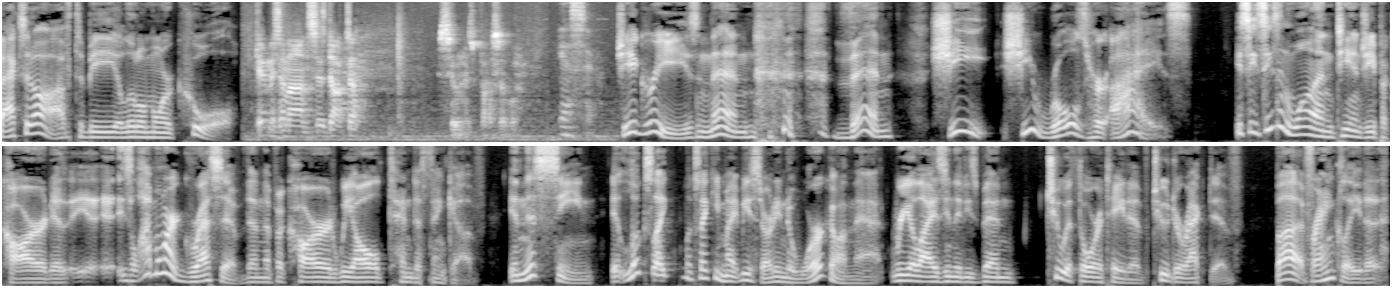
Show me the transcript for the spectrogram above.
backs it off to be a little more cool. Get me some answers, Doctor. As soon as possible. Yes, sir. She agrees, and then, then she she rolls her eyes. You see, season one TNG Picard is, is a lot more aggressive than the Picard we all tend to think of. In this scene, it looks like looks like he might be starting to work on that, realizing that he's been too authoritative, too directive. But frankly, the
